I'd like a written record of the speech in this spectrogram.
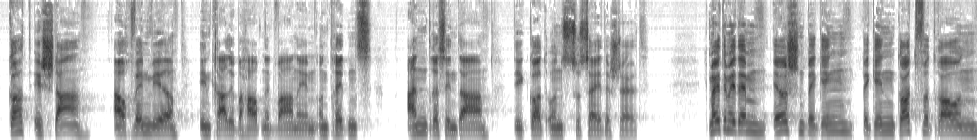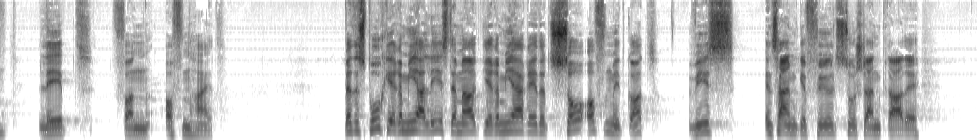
Gott ist da, auch wenn wir ihn gerade überhaupt nicht wahrnehmen. Und drittens, andere sind da, die Gott uns zur Seite stellt. Ich möchte mit dem ersten Beginn beginnen. Gottvertrauen lebt von Offenheit. Wer das Buch Jeremia liest, der merkt, Jeremia redet so offen mit Gott, wie es in seinem Gefühlszustand gerade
